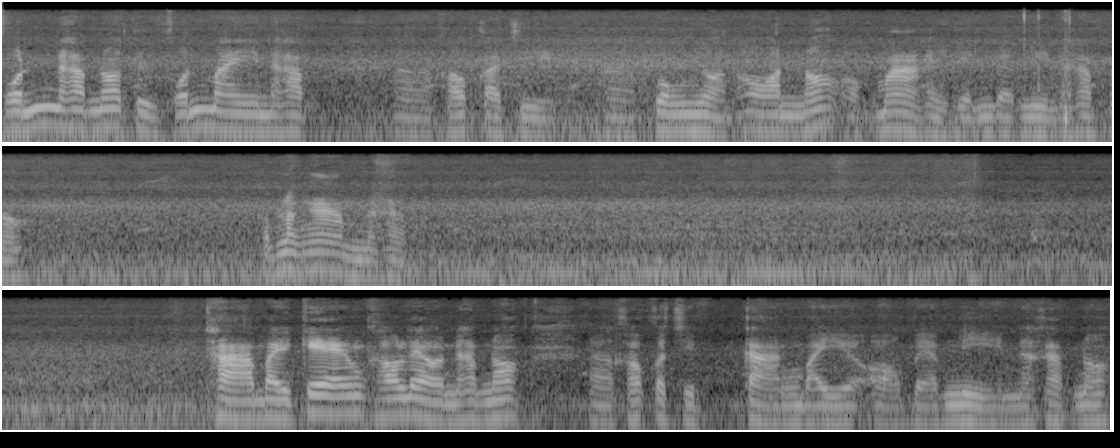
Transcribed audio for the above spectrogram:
ฝนนะครับเนาะถือฝนใหม่นะครับเขากะจีอ่าปวงยอดอ่อนเนาะออกมาให้เห็นแบบนี้นะครับเนาะกำลังงามนะครับทาใบแก้ของเขาแล้วนะครับเนาะเขาก็จิกลางใบออกแบบนี้นะครับเนาะ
